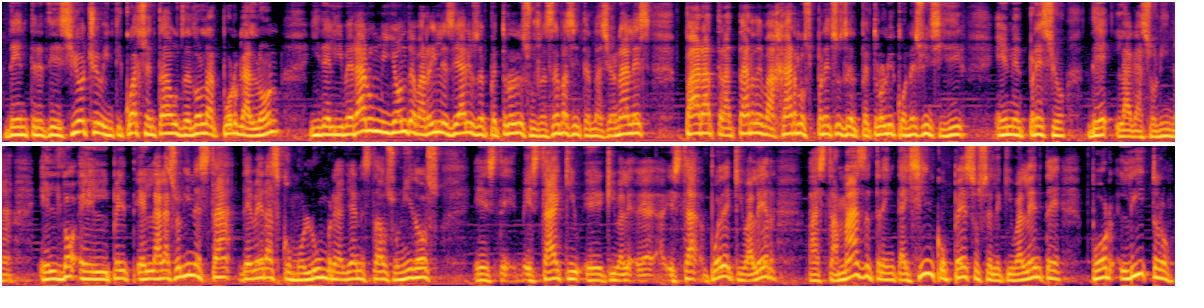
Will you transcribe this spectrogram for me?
de entre 18 y 24 centavos de dólar por galón y de liberar un millón de barriles diarios de petróleo de sus reservas internacionales para tratar de bajar los precios del petróleo y con eso incidir en el precio de la gasolina. La gasolina está de veras como lumbre allá en Estados Unidos, este, eh, puede equivaler hasta más de 35 pesos el equivalente por litro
